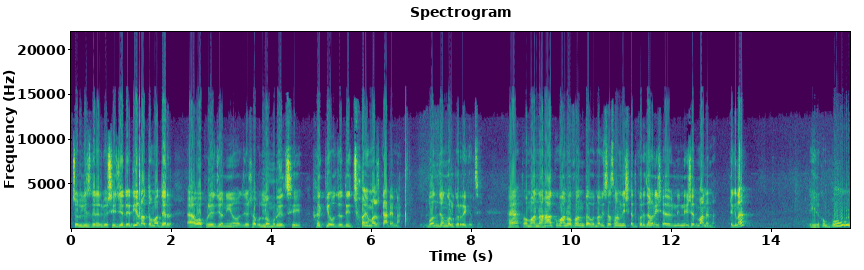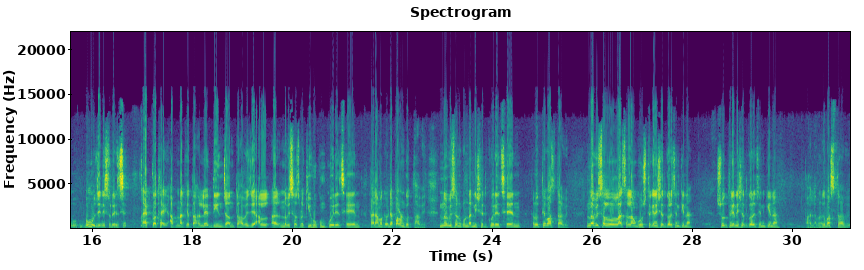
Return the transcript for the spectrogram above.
চল্লিশ দিনের বেশি যেতে দিও না, তোমাদের অপ্রয়োজনীয় যেসব লোম রয়েছে, কেউ যদি ছয় মাস কাটে না, বন জঙ্গল করে রেখেছে। হ্যাঁ তো মানা হাক তো নবী সাল্লাম নিষেধ করে যেমন নিষেধ নিষেধ মানে না, ঠিক না? এইরকম বহু বহু জিনিস রয়েছে। এক কথায় আপনাকে তাহলে দিন জানতে হবে যে আল্লাহ নবী সালাম কী হুকুম করেছেন, তাহলে আমাকে ওটা পালন করতে হবে। নবী সালাম কোনটা নিষেধ করেছেন, তাহলে ওতে বাঁচতে হবে। নবী সাল্লাহ সাল্লাম ঘুষ থেকে নিষেধ করেছেন কিনা, সুদ থেকে নিষেধ করেছেন কিনা, তাহলে আপনাকে বাঁচতে হবে।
